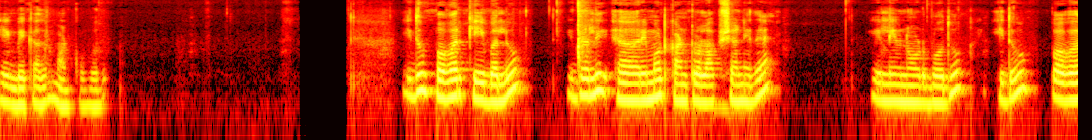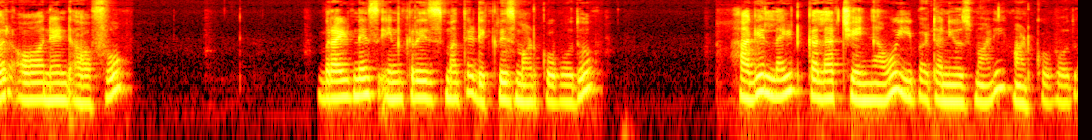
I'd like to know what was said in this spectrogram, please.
ಹೇಗೆ ಬೇಕಾದರೂ ಮಾಡ್ಕೋಬೋದು. ಇದು ಪವರ್ ಕೇಬಲ್ಲು ಇದರಲ್ಲಿ ರಿಮೋಟ್ ಕಂಟ್ರೋಲ್ ಆಪ್ಷನ್ ಇದೆ. ಇಲ್ಲಿ ನೀವು ನೋಡ್ಬೋದು, ಇದು power on and off brightness increase ಮತ್ತು ಡಿಕ್ರೀಸ್ ಮಾಡ್ಕೋಬೋದು. ಹಾಗೆ ಲೈಟ್ ಕಲರ್ ಚೇಂಜ್ ನಾವು ಈ ಬಟನ್ ಯೂಸ್ ಮಾಡಿ ಮಾಡ್ಕೋಬೋದು.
